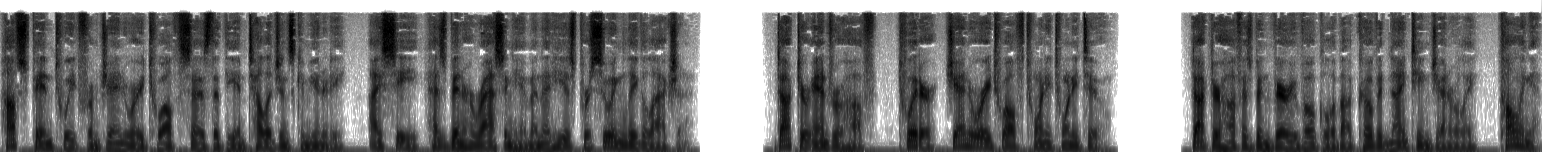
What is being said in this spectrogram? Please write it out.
Huff's pinned tweet from January 12 says that the intelligence community, IC, has been harassing him and that he is pursuing legal action. Dr. Andrew Huff, Twitter, January 12, 2022. Dr. Huff has been very vocal about COVID 19 generally, calling it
